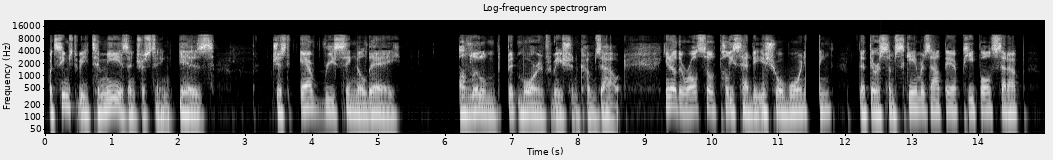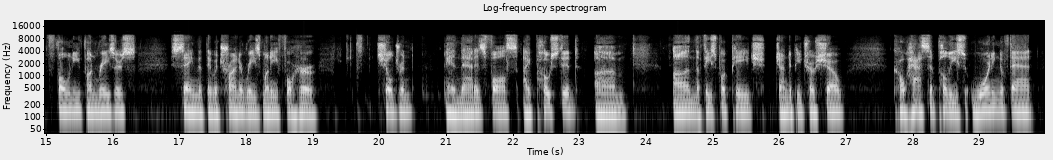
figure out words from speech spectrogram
what seems to be, to me, is interesting is just every single day, a little bit more information comes out. You know, there were also police had to issue a warning that there are some scammers out there. People set up phony fundraisers saying that they were trying to raise money for her children, and that is false. I posted um, on the Facebook page, John DePetro Show, Cohasset Police warning of that.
